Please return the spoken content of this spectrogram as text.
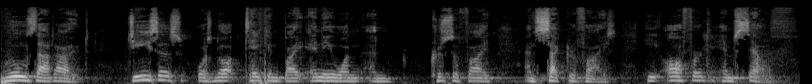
rules that out. Jesus was not taken by anyone and crucified and sacrificed. He offered himself.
